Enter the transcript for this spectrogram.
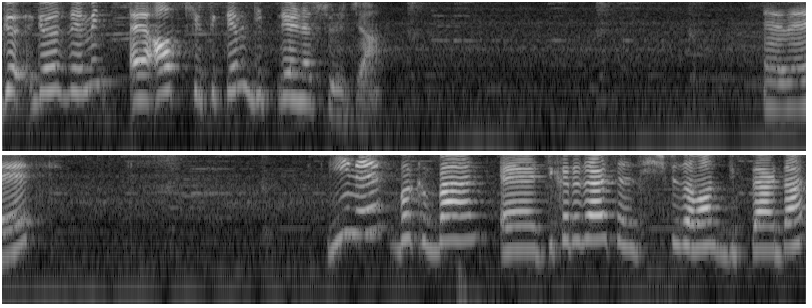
gö- gözlerimin e, alt kirpiklerimin diplerine süreceğim. Evet. Yine bakın ben e, dikkat ederseniz hiçbir zaman diplerden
